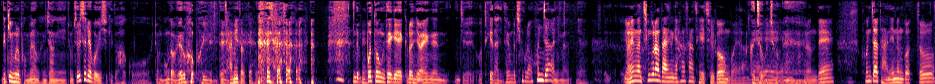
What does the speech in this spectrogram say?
느낌을 보면 굉장히 좀 쓸쓸해 보이시기도 하고 좀 뭔가 외로워 보이는데 잠이 덜 깨서 근데 네. 보통 되게 그런 네. 여행은 이제 어떻게 다니세요? 뭐 친구랑 혼자 아니면 예. 여행은 친구랑 다니는 게 항상 제일 즐거운 거예요. 그렇죠, 그렇죠. 그런데 혼자 다니는 것도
